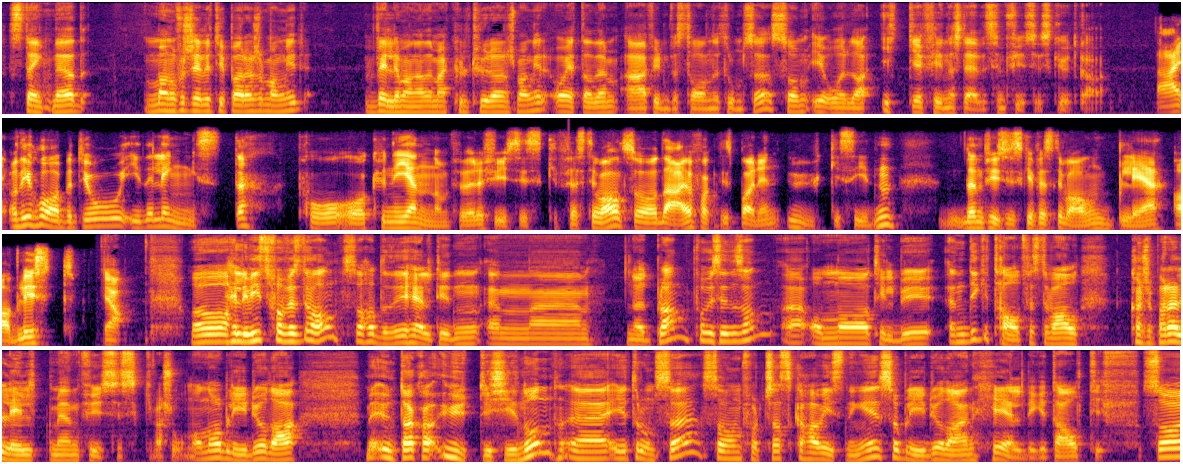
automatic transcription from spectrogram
stengt ned mange forskjellige typer arrangementer. Veldig mange av dem er kulturarrangementer, og et av dem er filmfestivalen i Tromsø, som i år da ikke finner sted i sin fysiske utgave. Nei, og de håpet jo i det lengste på å kunne gjennomføre fysisk festival, så det er jo faktisk bare en uke siden den fysiske festivalen ble avlyst. Ja, og heldigvis for festivalen så hadde de hele tiden en uh, nødplan, får vi si det sånn, uh, om å tilby en digital festival, kanskje parallelt med en fysisk versjon. Og nå blir det jo da med unntak av utekinoen eh, i Tromsø, som fortsatt skal ha visninger, så blir det jo da en heldigital TIFF. Så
